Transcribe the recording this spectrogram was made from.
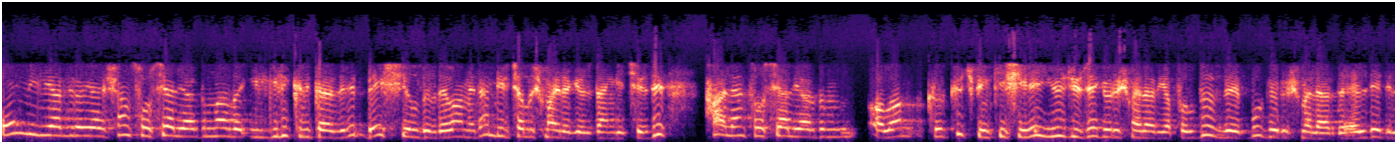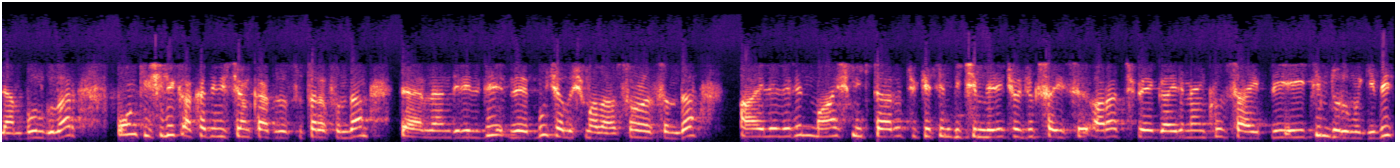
10 milyar liraya aşan sosyal yardımlarla ilgili kriterleri 5 yıldır devam eden bir çalışmayla gözden geçirdi. Halen sosyal yardım alan 43 bin kişiyle yüz yüze görüşmeler yapıldı ve bu görüşmelerde elde edilen bulgular 10 kişilik akademisyen kadrosu tarafından değerlendirildi ve bu çalışmalar sonrasında ailelerin maaş miktarı, tüketim biçimleri, çocuk sayısı, araç ve gayrimenkul sahipliği, eğitim durumu gibi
